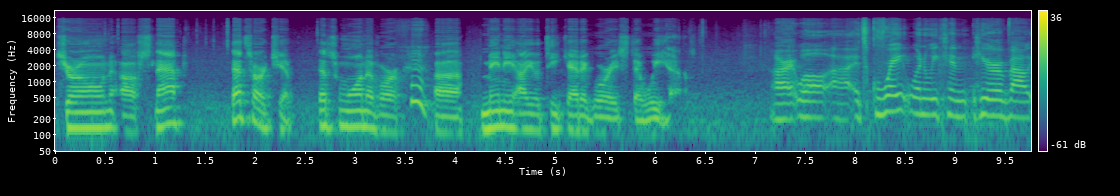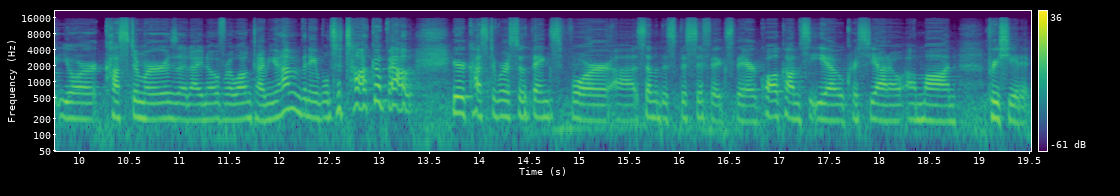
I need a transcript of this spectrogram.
drone of Snap, that's our chip. That's one of our hmm. uh, many IoT categories that we have. All right. Well, uh, it's great when we can hear about your customers, and I know for a long time you haven't been able to talk about your customers. So thanks for uh, some of the specifics there. Qualcomm CEO Cristiano Amon, appreciate it.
